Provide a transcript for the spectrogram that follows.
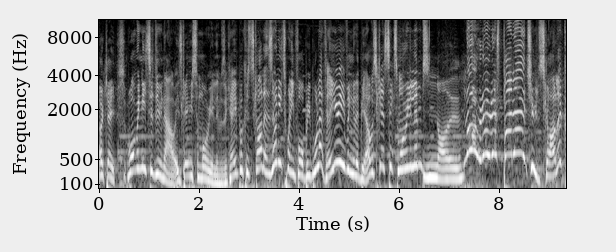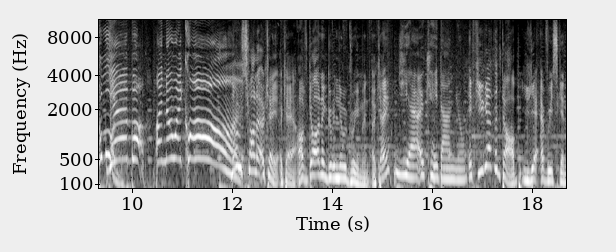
Okay, what we need to do now is get you some more elims, okay? Because Scarlet, there's only 24 people left. Are you even going to be able to get six more elims? no. No, no, that's bad attitude, Scarlet. Come on. Yeah, but I know I can't. No, Scarlet. Okay, okay. I've got an ag- new agreement. Okay. Yeah, okay, Daniel. If you get the dub, you get every skin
